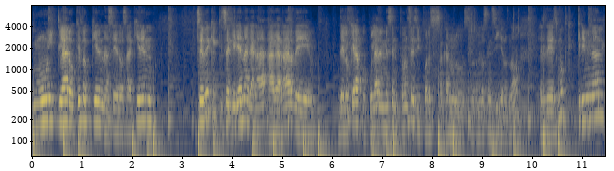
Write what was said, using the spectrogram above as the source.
muy claro. ¿Qué es lo que quieren hacer? O sea, quieren. Se ve que se querían agarrar, de de lo que era popular en ese entonces y por eso sacaron los, los, los sencillos, ¿no? El de Smooth Criminal,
